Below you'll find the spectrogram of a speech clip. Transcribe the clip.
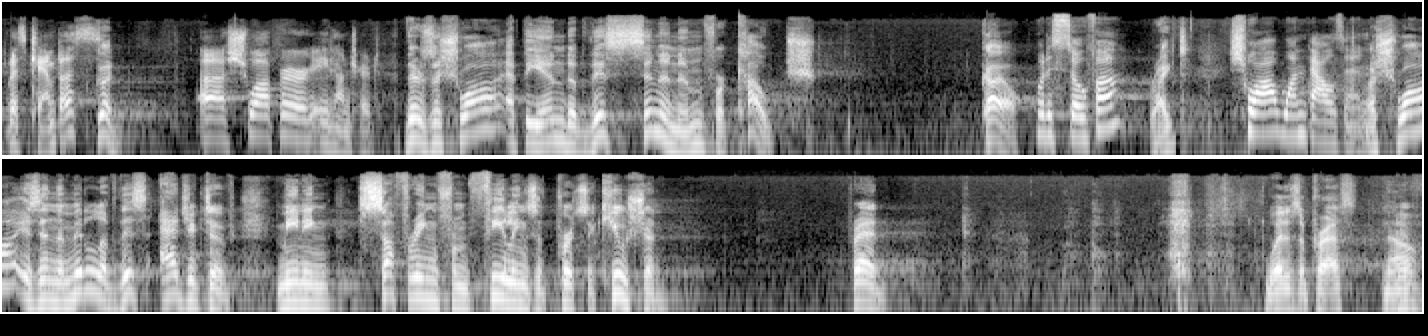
What is campus? good. Uh, schwa for 800. There's a schwa at the end of this synonym for couch. Kyle, What is sofa? right? Schwa 1000. A schwa is in the middle of this adjective, meaning suffering from feelings of persecution. Fred, What is a press? no?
